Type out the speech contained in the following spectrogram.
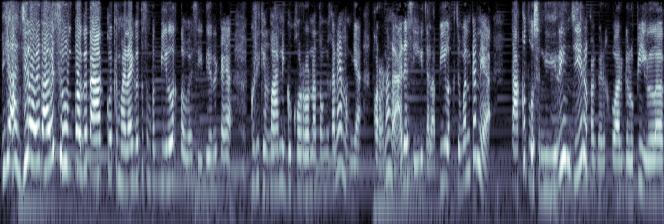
Iya anjir amit-amit sumpah gue takut. Ke mana gue tuh sempet pilek tau gak sih Dir? Kayak gue udah kayak Hmm. panik gue corona atau enggak. Karena emang ya corona gak ada sih gejala pilek. Cuman kan ya takut lu sendiri anjir. Lu kagak ada keluarga lu pilek.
